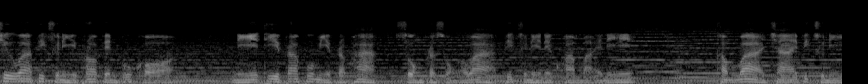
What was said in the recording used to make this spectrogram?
ชื่อว่าภิกษุณีเพราะเป็นผู้ขอ นี้ที่พระผู้มีพระภาคทรงประสงค์ว่าภิกษุณีในความหมายนี้คำว่าใช้ภิกษุณี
